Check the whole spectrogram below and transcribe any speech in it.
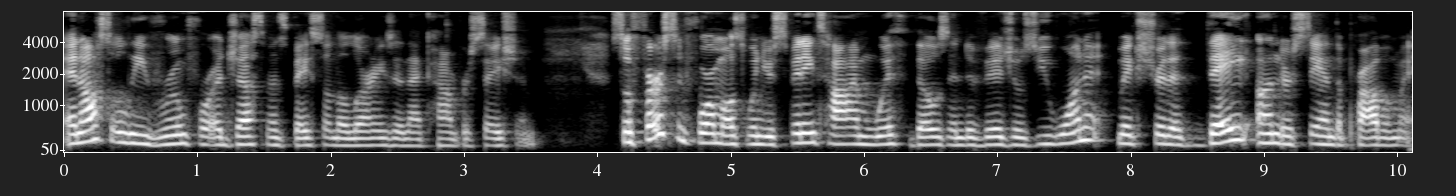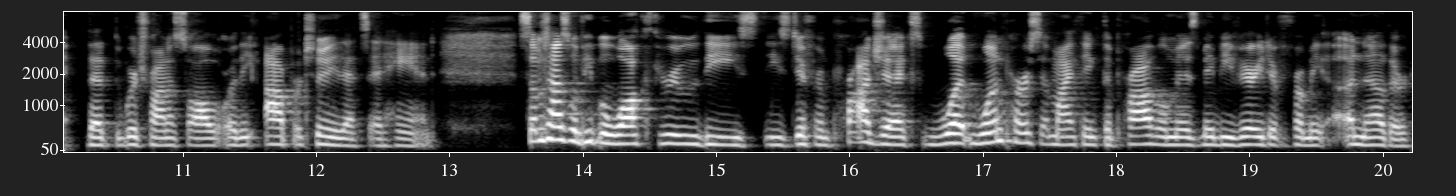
and also leave room for adjustments based on the learnings in that conversation. So, first and foremost, when you're spending time with those individuals, you want to make sure that they understand the problem that we're trying to solve or the opportunity that's at hand. Sometimes when people walk through these these different projects what one person might think the problem is may be very different from another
